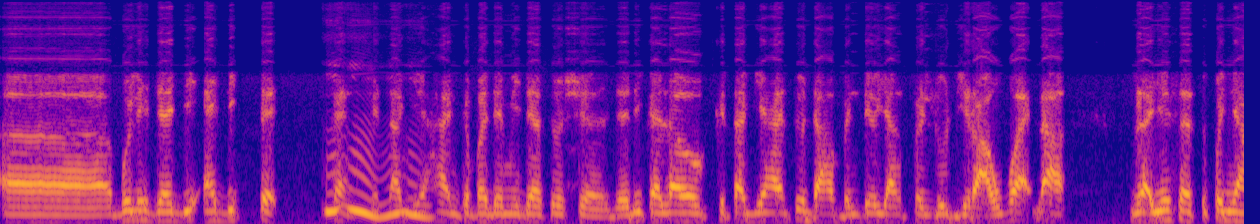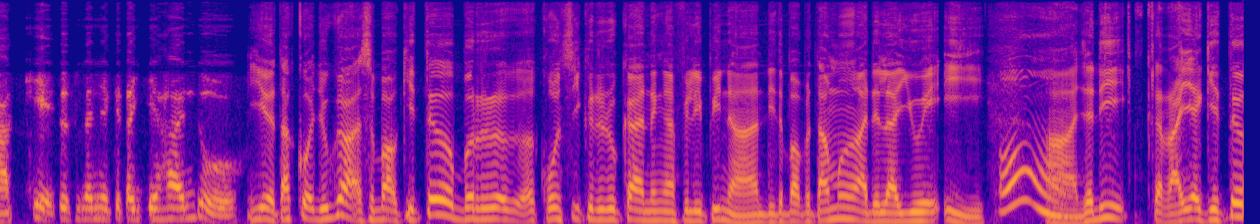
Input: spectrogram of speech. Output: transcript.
uh, boleh jadi addicted kan Mm-mm, ketagihan kepada media sosial. Jadi kalau ketagihan tu dah benda yang perlu dirawat lah sebab ia satu penyakit tu sebenarnya ketagihan tu Ya, takut juga sebab kita berkongsi kedudukan dengan Filipina di tempat pertama adalah UAE. Oh. Ha, jadi rakyat kita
